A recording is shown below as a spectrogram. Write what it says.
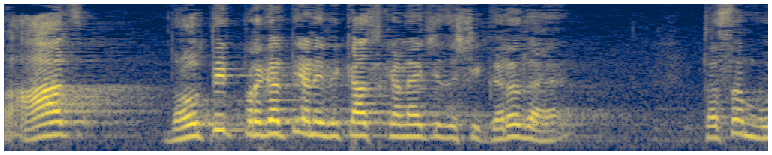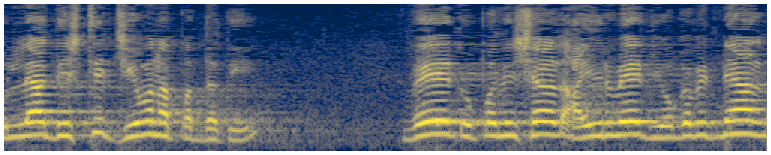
तर आज भौतिक प्रगती आणि विकास करण्याची जशी गरज आहे तसं मूल्याधिष्ठित जीवन पद्धती वेद उपनिषद आयुर्वेद योगविज्ञान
